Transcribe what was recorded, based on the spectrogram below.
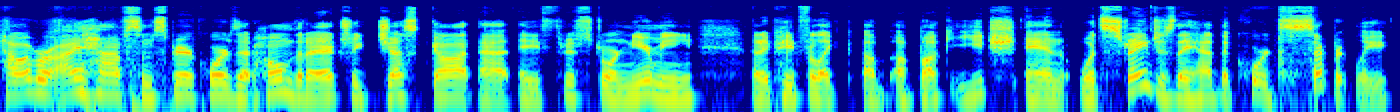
However, I have some spare cords at home that I actually just got at a thrift store near me that I paid for like a, a buck each. And what's strange is they had the cords separately,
